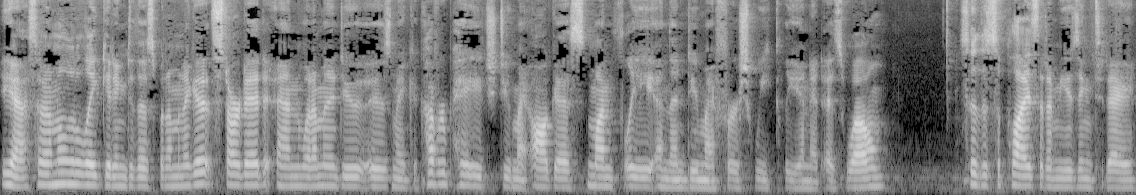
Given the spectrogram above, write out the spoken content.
yeah, so I'm a little late getting to this, but I'm going to get it started. And what I'm going to do is make a cover page, do my August monthly, and then do my first weekly in it as well. So the supplies that I'm using today,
